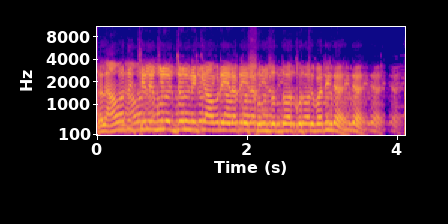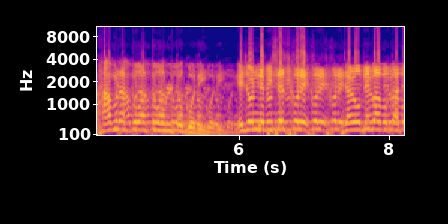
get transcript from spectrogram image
তাহলে আমাদের ছেলেগুলোর জন্য কি আমরা এরকম সুন্দর দোয়া করতে পারি না? আমরা দোয়া তো উল্টো করি। এই জন্য বিশেষ করে যারা অভিভাবক আছে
